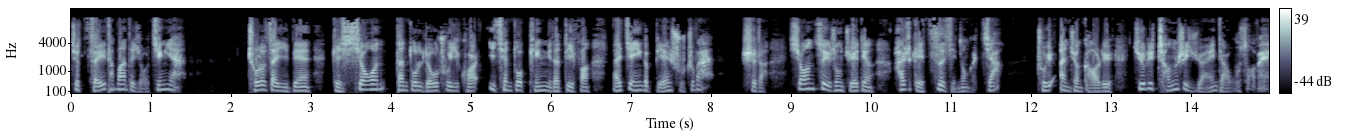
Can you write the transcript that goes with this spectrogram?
就贼他妈的有经验。除了在一边给肖恩单独留出一块一千多平米的地方来建一个别墅之外，是的，肖恩最终决定还是给自己弄个家。出于安全考虑，距离城市远一点无所谓，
